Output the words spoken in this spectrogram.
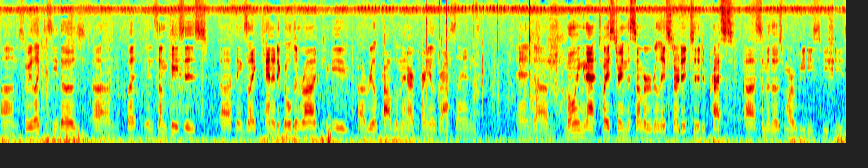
Um, so we like to see those, um, but in some cases, uh, things like Canada goldenrod can be a real problem in our perennial grasslands. And um, mowing that twice during the summer really started to depress uh, some of those more weedy species.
